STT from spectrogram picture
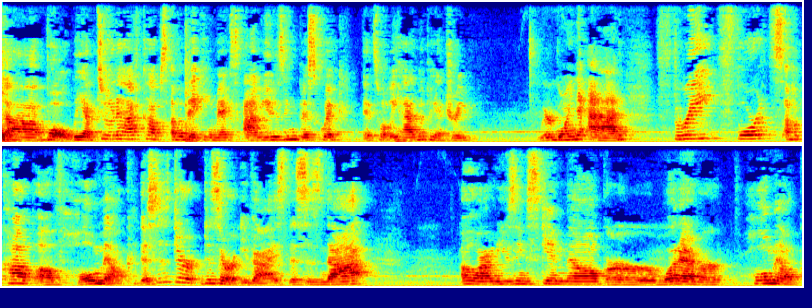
uh, bowl, we have two and a half cups of a baking mix. I'm using Bisquick. It's what we had in the pantry. We're going to add three fourths of a cup of whole milk. This is dessert, you guys. This is not, oh, I'm using skim milk or whatever. Whole milk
